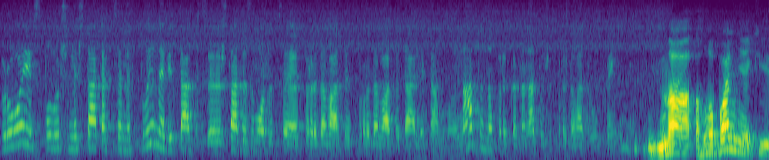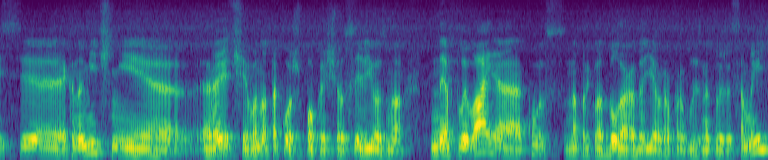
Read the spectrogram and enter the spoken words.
зброї в Сполучених Штатах це не вплине. Відтак е, штати зможуть це передавати, продавати далі там НАТО, наприклад, а НАТО вже передавати Україні. На глобальні якісь е, економічні е, речі воно також поки що серйозно не впливає. Курс, наприклад, долара до євро приблизно той же самий.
